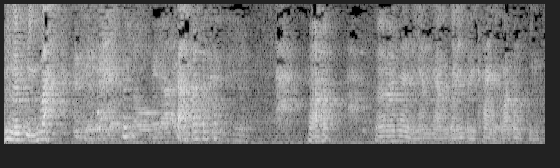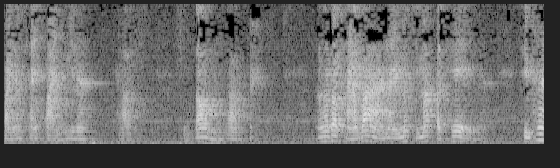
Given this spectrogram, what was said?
นี่มันผิงว่าไม่ได้ไม่ใช่อย่างนั้นครับ อันนี้เป็นไข้แบบว่าต้องผิงไฟต้องใช้ไฟอย่างนี้นะครับถูกต้องครับ แล้วก็ถามว่าในมัชชิมประเทศนะสิบห้า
